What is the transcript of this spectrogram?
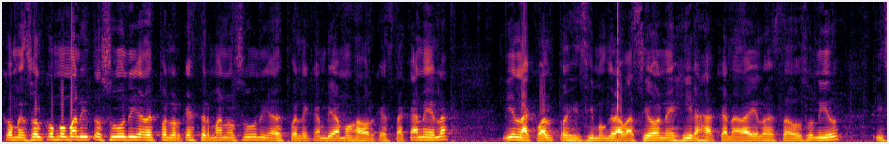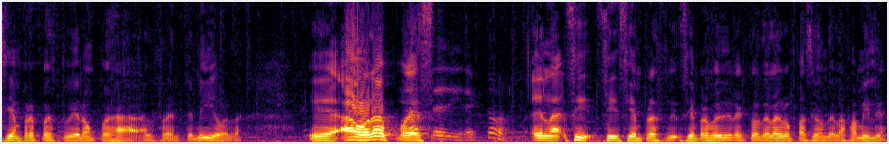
comenzó el como Manito Zúñiga, después la Orquesta Hermano Zúñiga, después le cambiamos a Orquesta Canela, y en la cual pues hicimos grabaciones, giras a Canadá y a los Estados Unidos, y siempre pues estuvieron pues a- al frente mío, ¿verdad? Eh, ahora pues... director. En la- sí, sí, siempre, fui- siempre fui director de la agrupación de la familia,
